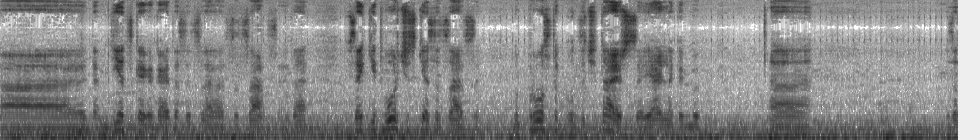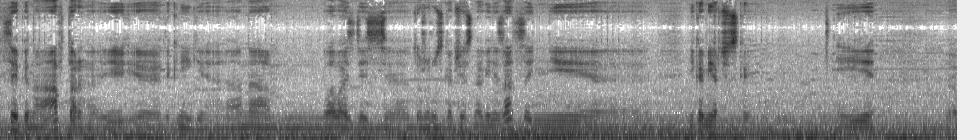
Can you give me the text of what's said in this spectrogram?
э, там, детская какая-то ассоциация, да, всякие творческие ассоциации. Ну, просто вот зачитаешься, реально, как бы, э, Зацепина автор этой книги. Она глава здесь э, тоже русской общественной организации, не, некоммерческой. И э,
